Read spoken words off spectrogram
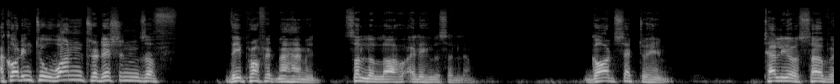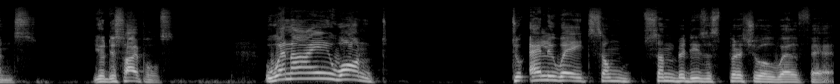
according to one tradition of the prophet Muhammad صلی اللہ علیہ وسلم God said to him tell your servants your disciples when I want to elevate somebody's spiritual welfare,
